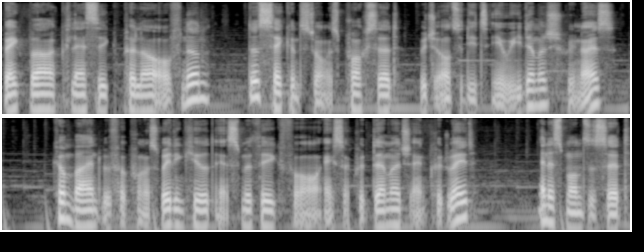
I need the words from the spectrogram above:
Backbar Classic Pillar of Nirn, the second strongest proc set, which also deals AoE damage, really nice. Combined with Harpooner's Wading Kilt as Mythic for extra crit damage and crit rate, and as monster set,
